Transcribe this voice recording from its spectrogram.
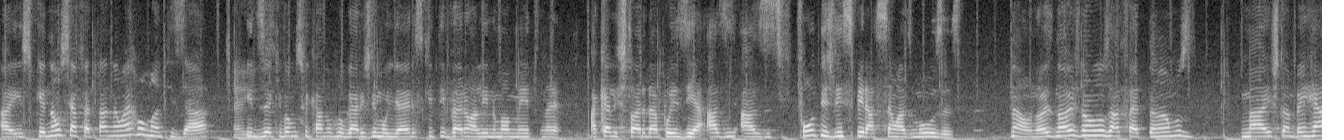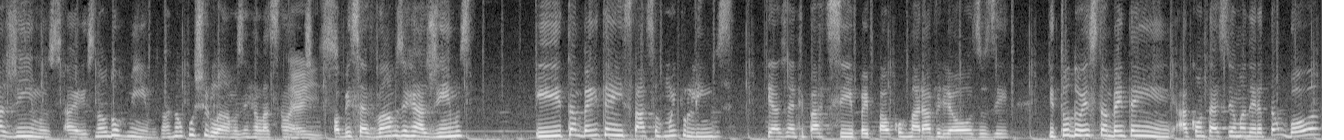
a isso, porque não se afetar não é romantizar é e dizer que vamos ficar nos lugares de mulheres que tiveram ali no momento, né? Aquela história da poesia, as, as fontes de inspiração, as musas. Não, nós, nós não nos afetamos, mas também reagimos a isso, não dormimos, nós não cochilamos em relação a é isso. isso. Observamos e reagimos. E também tem espaços muito lindos que a gente participa e palcos maravilhosos e, e tudo isso também tem acontece de uma maneira tão boa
